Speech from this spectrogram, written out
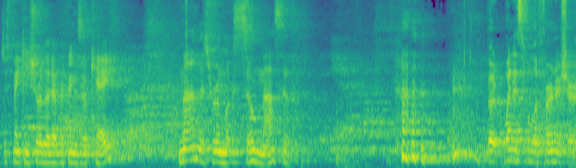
just making sure that everything's okay. Man, this room looks so massive. but when it's full of furniture,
